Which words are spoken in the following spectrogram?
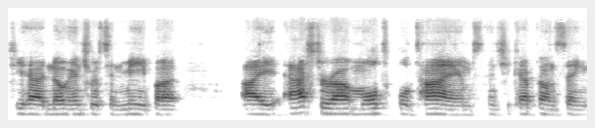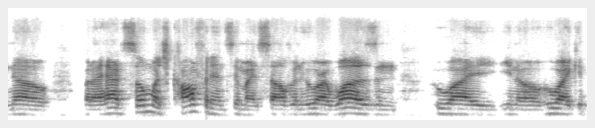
she had no interest in me, but I asked her out multiple times, and she kept on saying no but I had so much confidence in myself and who I was and who I, you know, who I could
